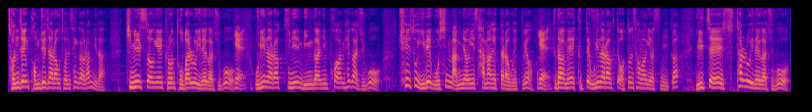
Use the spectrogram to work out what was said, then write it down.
전쟁 범죄자라고 저는 생각을 합니다. 김일성의 그런 도발로 인해 가지고 예. 우리나라 군인, 민간인 포함해 가지고 최소 250만 명이 사망했다라고 했고요. 예. 그다음에 그때 우리나라 그때 어떤 상황이었습니까? 일제 수탈로 인해 가지고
